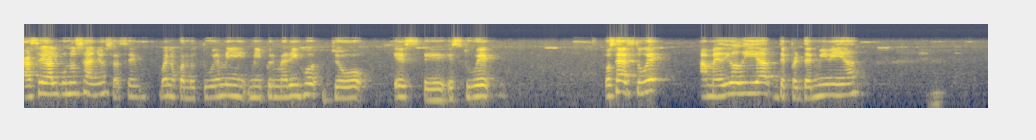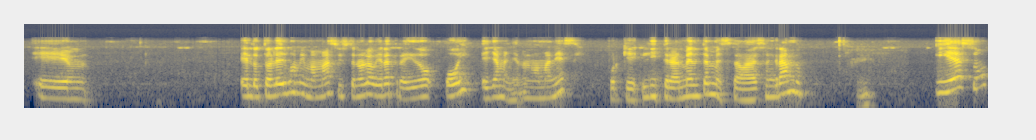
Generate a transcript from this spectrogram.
hace algunos años, hace, bueno, cuando tuve mi, mi primer hijo, yo este, estuve, o sea, estuve a mediodía de perder mi vida. Eh, el doctor le dijo a mi mamá, si usted no lo hubiera traído hoy, ella mañana no amanece, porque literalmente me estaba desangrando. Y eso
